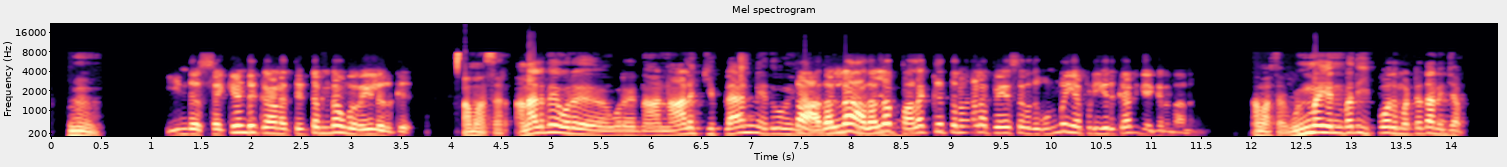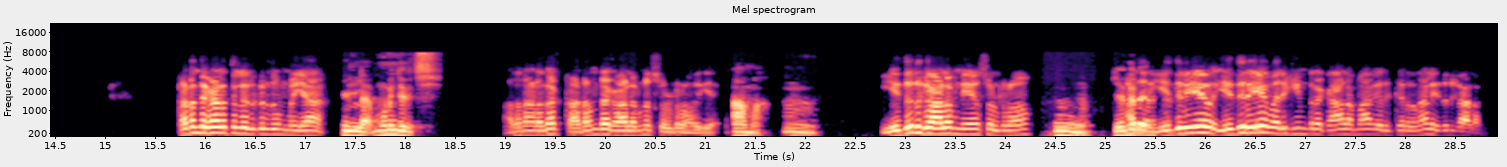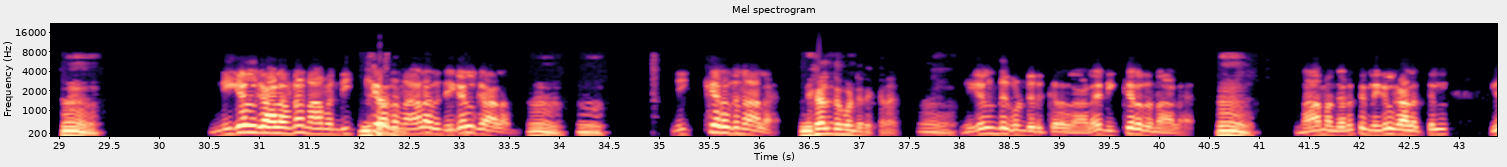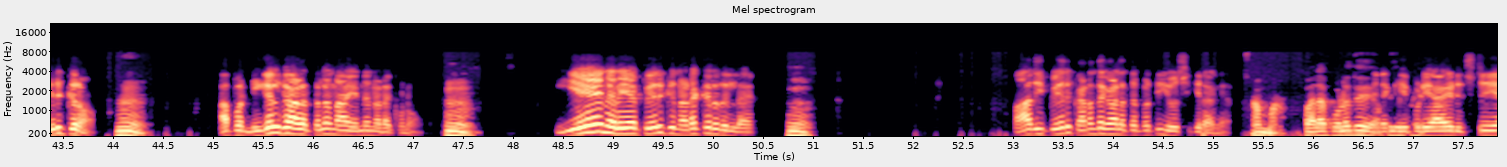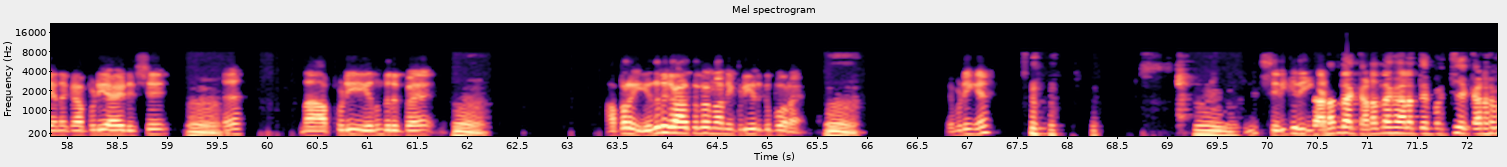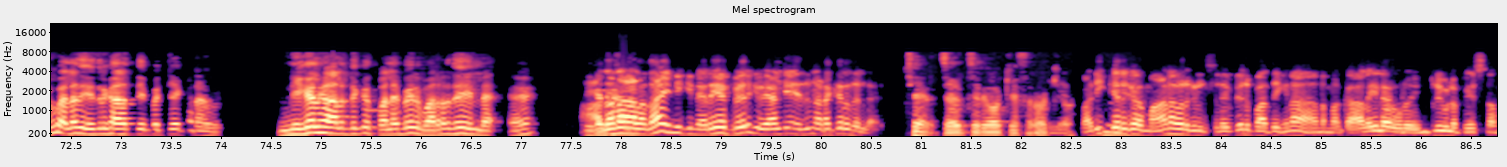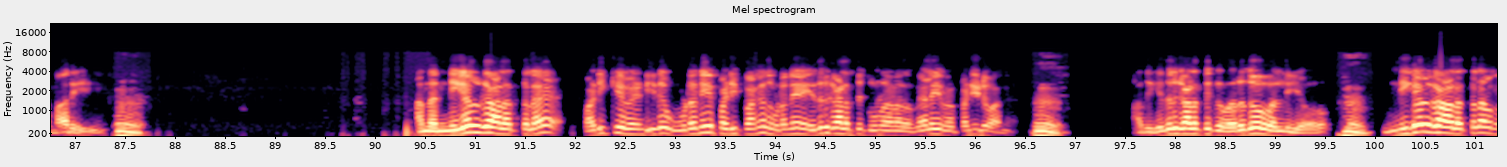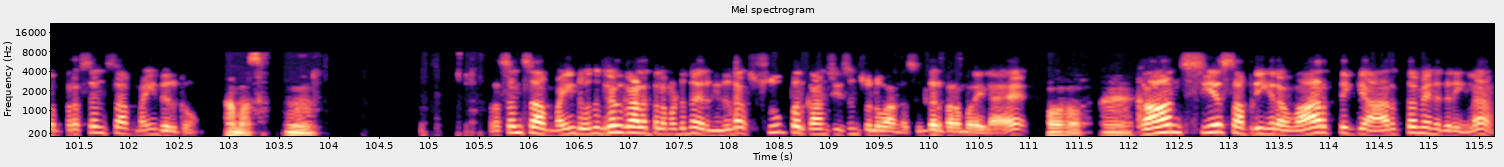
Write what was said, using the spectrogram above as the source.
இந்த செகண்டுக்கான திட்டம் தான் உங்க கையில இருக்கு. ஆமா சார். ஆனாலுமே ஒரு ஒரு நாளைக்கு பிளான் எதுவும் அதெல்லாம் அதெல்லாம் பழக்கத்தினால பேசுறது உண்மை அப்படி இருக்கான்னு கேக்குறேன் நானு. ஆமா சார். உண்மை என்பது இப்போது மட்டும்தான் நிஜம். கடந்த காலத்துல இருக்கிறது உண்மையா? இல்ல முடிஞ்சிருச்சு. அதனாலதான் கடந்த காலம்னு சொல்றோம் அதைய. ஆமா எதிர்காலம் ஏன் சொல்றோம்? எதிர எதிரே வருகின்ற காலமாக இருக்கிறதுனால எதிர்காலம். நிகழ்காலம்னா நாம நிக்கிறதுனால அது நிகழ்காலம். நிக்கிறதுனால. நிகழ்ந்து கொண்டிருக்கிறது நிகழ்ந்து கொண்டிருக்கிறதுனால நிக்கிறதுனால நாம் அந்த இடத்தில் நிகழ்காலத்தில் இருக்கிறோம். அப்ப நிகழ்காலத்துல நான் என்ன நடக்கணும்? ஏன் நிறைய பேருக்கு நடக்கிறது இல்ல பாதி பேர் கடந்த காலத்தை பத்தி யோசிக்கிறாங்க. ஆமா. பல பொழுது எனக்கு இப்படி ஆயிடுச்சு எனக்கு அப்படி ஆயிடுச்சு. நான் அப்படி இருந்திருப்பேன். ம். அப்புறம் எதிர்காலத்துல நான் இப்படி இருக்க போறேன். ம். எப்படிங்க? சிரிக்கிறீங்க. கடந்த கடந்த காலத்தை பற்றிய கனவு அல்லது எதிர்காலத்தை பற்றிய கனவு? நிகழ்காலத்துக்கு பல பேர் வர்றதே இல்ல? அதனாலதான் இன்னைக்கு நிறைய பேருக்கு வேலையா எதுவும் நடக்கிறது இல்ல சரி சரி சரி. Okay sir. ஓகே. நீங்க படிக்கிற மாணவர்கள் சில பேர் பாத்தீங்கன்னா நம்ம காலையில ஒரு இன்டர்வியூல பேசின மாதிரி ம். அந்த நிகழ்காலத்துல படிக்க வேண்டியதை உடனே படிப்பாங்க. அது உடனே எதிர்காலத்துக்கு உண்டான வேலையை பண்ணிடுவாங்க. அது எதிர்காலத்துக்கு வருதோ வரலையோ நிகழ்காலத்துல அவங்க பிரசன்ஸ் ஆஃப் மைண்ட் இருக்கும். ஆமா பிரசன்ஸ் ஆஃப் மைண்ட் வந்து நிகழ்காலத்துல மட்டும்தான் இருக்கு. இதுதான் சூப்பர் கான்சியஸ் சொல்லுவாங்க சித்தர் பரம்பரையில. கான்சியஸ் அப்படிங்கிற வார்த்தைக்கு அர்த்தம் என்ன தெரியுங்களா?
